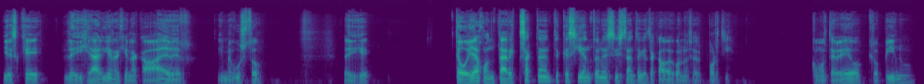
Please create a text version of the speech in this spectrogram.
Y es que le dije a alguien a quien acababa de ver y me gustó, le dije, te voy a contar exactamente qué siento en este instante que te acabo de conocer por ti. Cómo te veo, qué opino,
